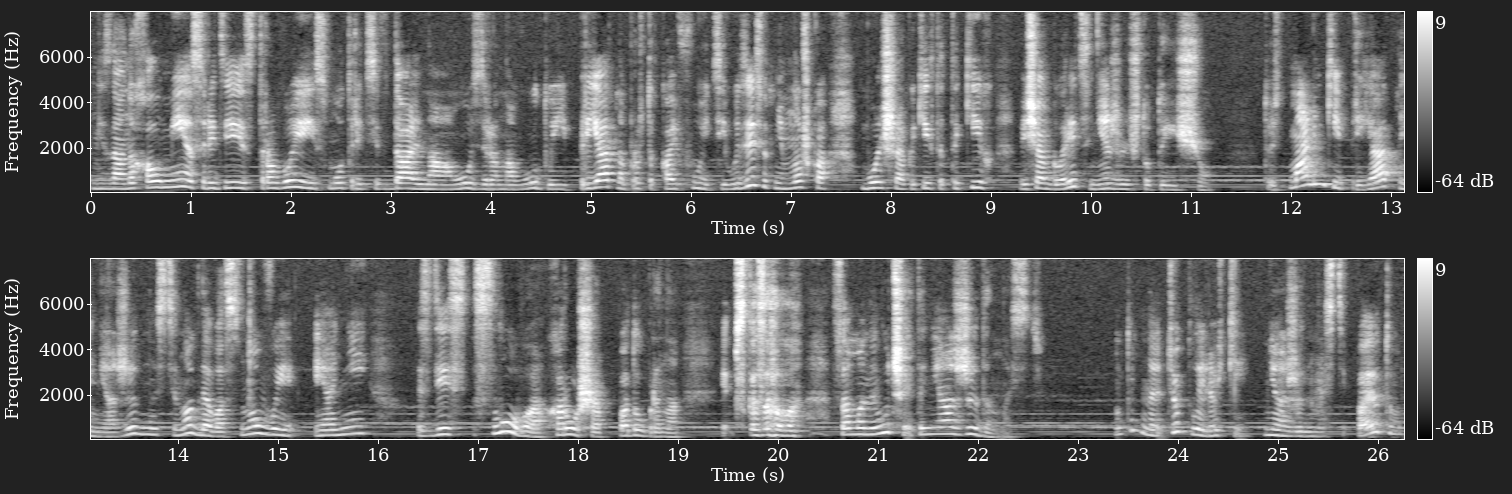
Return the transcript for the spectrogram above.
не знаю, на холме среди травы и смотрите вдаль на озеро, на воду, и приятно просто кайфуете. И вот здесь вот немножко больше о каких-то таких вещах говорится, нежели что-то еще. То есть маленькие, приятные неожиданности, но для вас новые, и они здесь слово хорошее подобрано, я бы сказала. Самое наилучшее это неожиданность. Вот именно теплые, легкие неожиданности. Поэтому,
